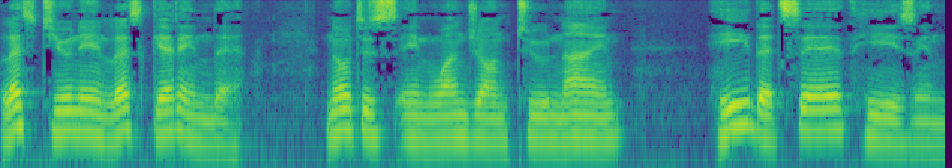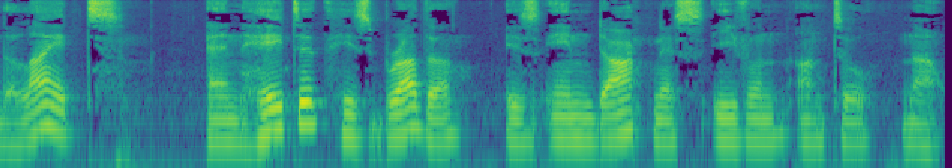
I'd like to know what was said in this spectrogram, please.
Let's tune in, let's get in there. Notice in 1 John 2 9, He that saith he is in the light and hateth his brother is in darkness even until now.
